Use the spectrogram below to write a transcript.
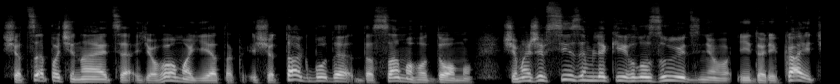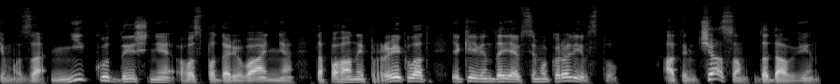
що це починається його маєток, і що так буде до самого дому, що майже всі земляки глузують з нього і дорікають йому за нікудишнє господарювання та поганий приклад, який він дає всьому королівству. А тим часом, додав він,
